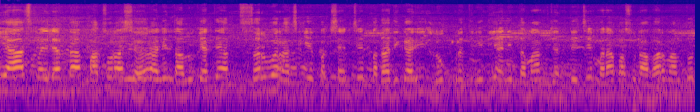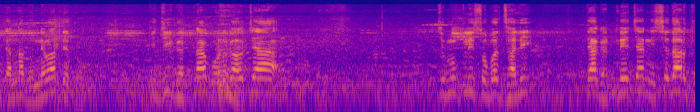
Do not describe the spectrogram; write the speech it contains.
मी आज पहिल्यांदा पाचोरा शहर आणि तालुक्यातल्या सर्व राजकीय पक्षांचे पदाधिकारी लोकप्रतिनिधी आणि तमाम जनतेचे मनापासून आभार मानतो. त्यांना धन्यवाद देतो की जी घटना गोंडगावच्या चिमुकलीसोबत झाली त्या घटनेच्या निषेधार्थ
